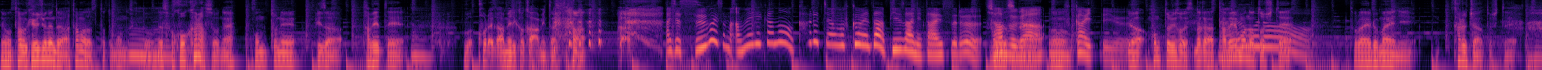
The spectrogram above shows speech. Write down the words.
でも多分90年代頭だったと思うんですけど、うん。うんでそこからですよね。本当にピザ食べてうん。うわこれがアメリカかみたいな。あじゃあすごいそのアメリカのカルチャーも含めたピザに対するラブがうん深いっていう。いや本当にそうです。だから食べ物として捉える前にカルチャーとしてあー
